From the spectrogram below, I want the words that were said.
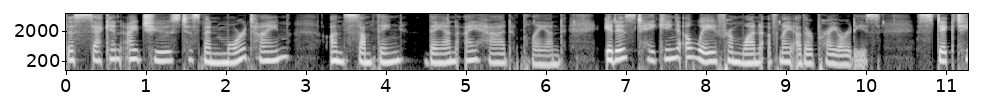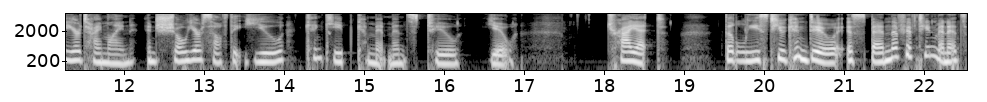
The second I choose to spend more time on something than I had planned. It is taking away from one of my other priorities. Stick to your timeline and show yourself that you can keep commitments to you. Try it. The least you can do is spend the 15 minutes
